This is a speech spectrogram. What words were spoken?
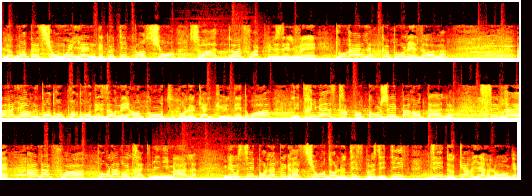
L'augmentation moyenne des petites pensions sera deux fois plus élevée pour elles que pour les hommes. Par ailleurs, nous prendrons, désormais en compte pour le calcul des droits les trimestres en congé parental. C'est vrai à la fois pour la retraite minimale, mais aussi pour l'intégration dans le dispositif dit de carrière longue.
